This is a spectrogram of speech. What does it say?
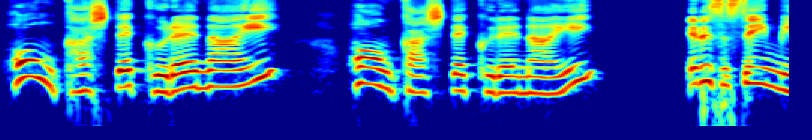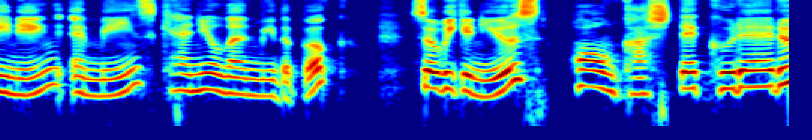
本貸してくれない本貸してくれない It is the same meaning. It means, can you lend me the book? So we can use 本貸してくれる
